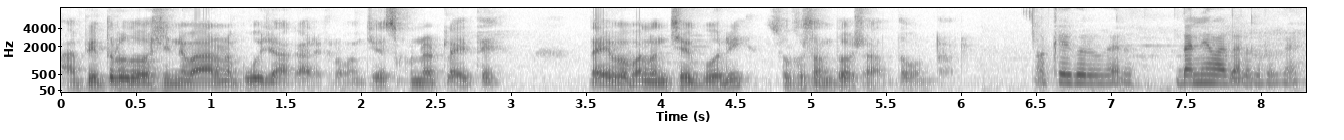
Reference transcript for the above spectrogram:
ఆ పితృదోష నివారణ పూజా కార్యక్రమం చేసుకున్నట్లయితే దైవ బలం చేకూరి సుఖ సంతోషాలతో ఉంటారు. ఓకే గురుగారు ధన్యవాదాలు గురుగారు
